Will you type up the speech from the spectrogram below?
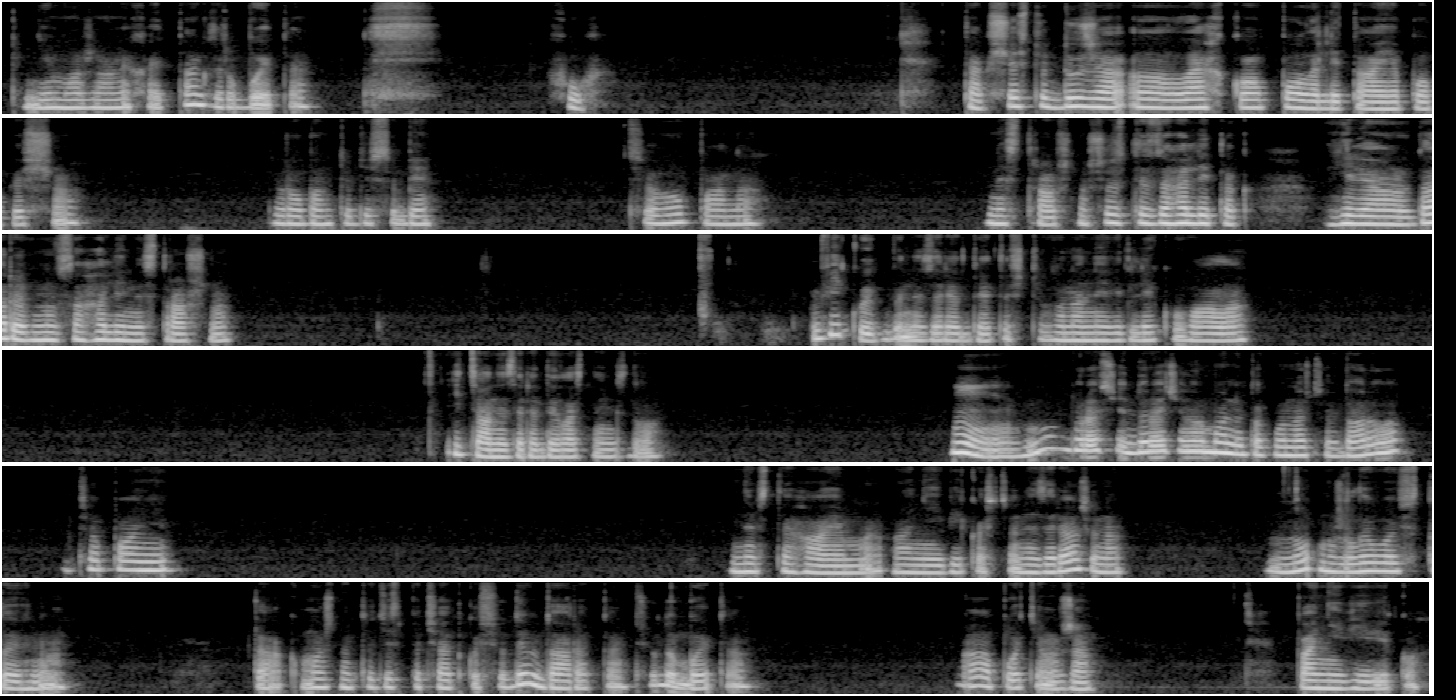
Тоді можна нехай так зробити. Фух. Так, щось тут дуже е, легко поле літає поки що. Зробимо тоді собі цього пана. Не страшно. Щось ти взагалі так гіліан вдарив, ну взагалі не страшно. Віку, якби не зарядити, щоб вона не відлікувала. І ця не зарядилась на Х2. Ну, до речі, до речі, нормально так вона ще вдарила, ця пані. Не встигаємо. Ані Віка ще не заряджена. Ну, можливо, і встигнемо. Так, можна тоді спочатку сюди вдарити, цю добити, а потім вже пані Вівіко.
